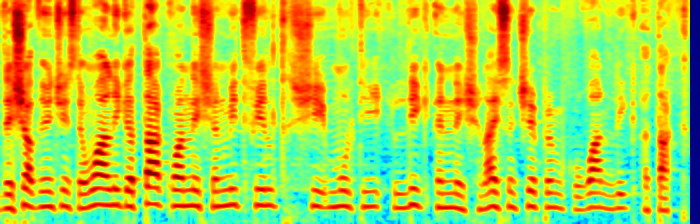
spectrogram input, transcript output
de 7500, One League Attack, One Nation Midfield și Multi League and Nation. Hai să începem cu One League Attack.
